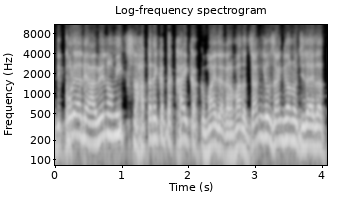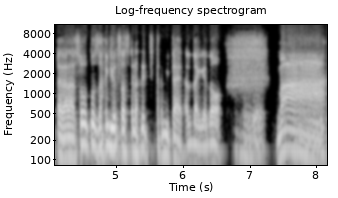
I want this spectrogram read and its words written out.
で、これはね、アベノミクスの働き方改革前だから、まだ残業残業の時代だったから、相当残業させられてたみたいなんだけど、まあ、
